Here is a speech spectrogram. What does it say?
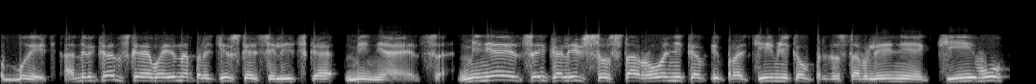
быть. Американская военно-политическая селитика меняется. Меняется и количество сторонников и противников предоставления Киеву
